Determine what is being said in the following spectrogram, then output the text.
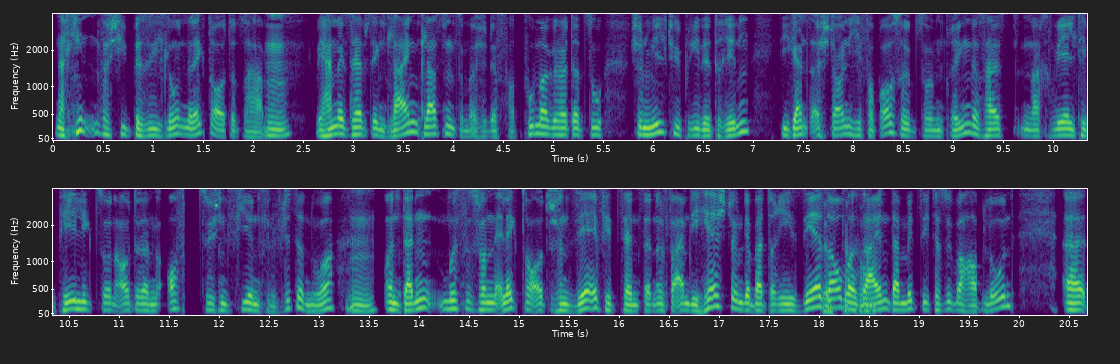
nach hinten verschiebt, bis es sich lohnt, ein Elektroauto zu haben. Mhm. Wir haben jetzt selbst in kleinen Klassen, zum Beispiel der Ford Puma gehört dazu, schon Mildhybride drin, die ganz erstaunliche Verbrauchsreduktionen bringen. Das heißt, nach WLTP liegt so ein Auto dann oft zwischen vier und fünf Liter nur. Mhm. Und dann muss es schon ein Elektroauto schon sehr effizient sein und vor allem die Herstellung der Batterie sehr das sauber sein, damit sich das überhaupt lohnt, äh,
